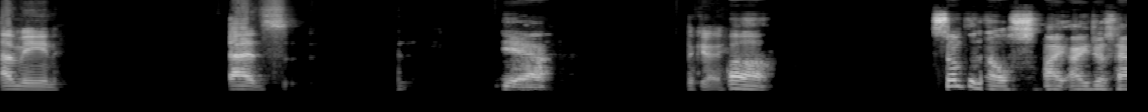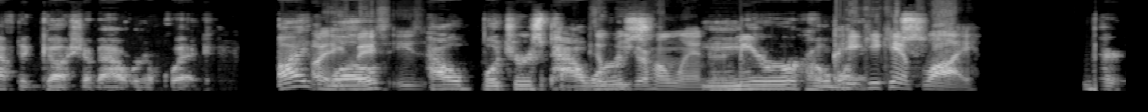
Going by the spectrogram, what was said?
I mean, that's yeah. okay. Uh, something else I, I just have to gush about real quick. I Oh, he's, love bas- he's, how Butcher's he's powers mirror Homelander. He, he can't fly. They're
